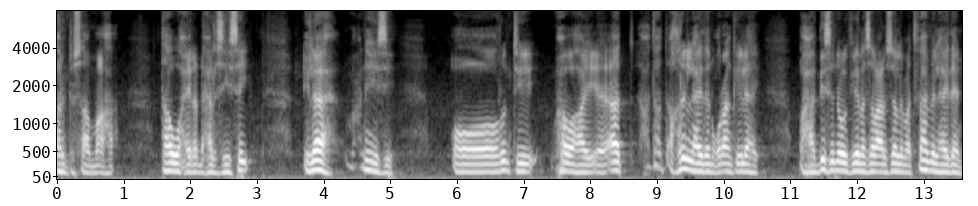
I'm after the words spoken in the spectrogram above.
Arrintu saa ma aha. Taa waxayna dhexal siisay. Ilaah macnihiisii oo runtii muxuu ahay aad haddaad akhrin lahaydeen qur'aanka ilaahay axaadiista nabiga fiirna sal alay slam aad fahmi lahaydeen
